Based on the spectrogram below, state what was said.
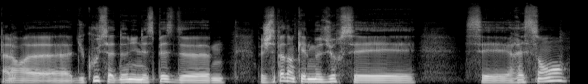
Alors, euh, du coup, ça donne une espèce de. Je sais pas dans quelle mesure c'est c'est récent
